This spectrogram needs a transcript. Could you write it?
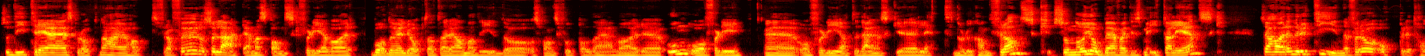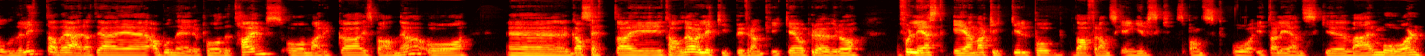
Så de tre språkene har jeg hatt fra før. Og så lærte jeg meg spansk fordi jeg var både veldig opptatt av Real Madrid og, og spansk fotball da jeg var uh, ung, og fordi, uh, og fordi, at det er ganske lett når du kan fransk. Så nå jobber jeg faktisk med italiensk. Så jeg har en rutine for å opprettholde det litt. Da. Det er at jeg abonnerer på The Times og Marca i Spania og eh, Gazzetta i Italia og L'Equipe i Frankrike og prøver å få lest én artikkel på da, fransk, engelsk, spansk og italiensk hver morgen.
